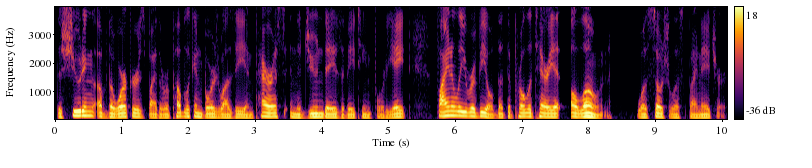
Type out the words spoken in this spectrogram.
The shooting of the workers by the Republican bourgeoisie in Paris in the June days of 1848 finally revealed that the proletariat alone was socialist by nature.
